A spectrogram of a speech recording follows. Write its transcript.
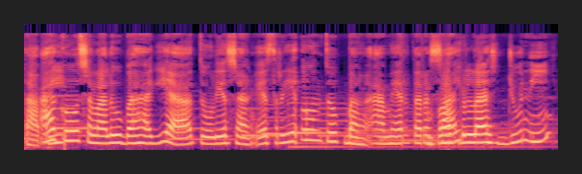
tapi aku selalu bahagia. Tulis sang istri untuk Bang Amer tersayang 14 Juni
